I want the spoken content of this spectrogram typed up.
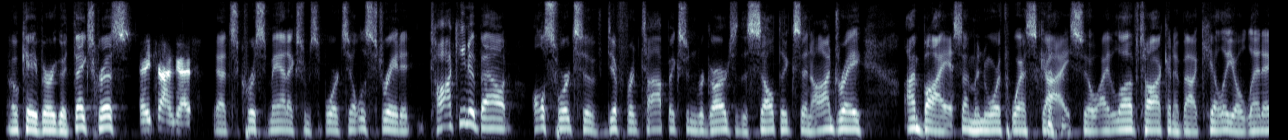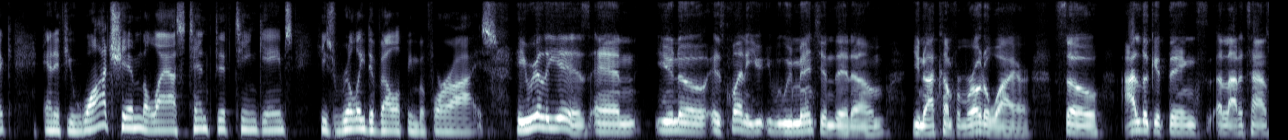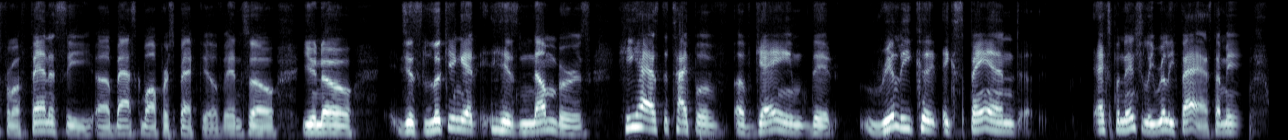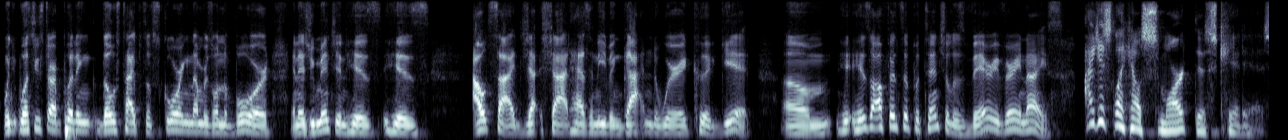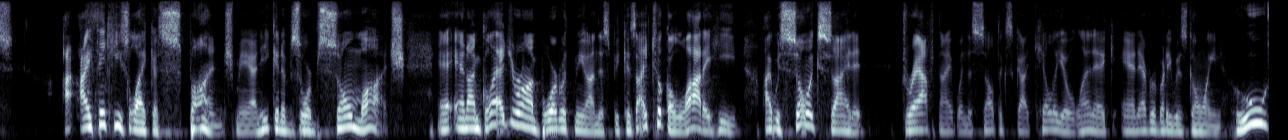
Okay, very good. Thanks, Chris. Anytime, guys. That's Chris Mannix from Sports Illustrated talking about all sorts of different topics in regards to the Celtics. And Andre, I'm biased. I'm a Northwest guy, so I love talking about Kelly Olynyk. And if you watch him the last 10, 15 games, he's really developing before our eyes. He really is. And, you know, it's funny. You, we mentioned that, um, you know, I come from RotoWire. So I look at things a lot of times from a fantasy uh, basketball perspective. And so, you know, just looking at his numbers, he has the type of, of game that really could expand exponentially really fast. I mean, when, once you start putting those types of scoring numbers on the board, and as you mentioned, his his outside j- shot hasn't even gotten to where it could get. Um, his offensive potential is very, very nice. I just like how smart this kid is. I think he's like a sponge, man. He can absorb so much. And I'm glad you're on board with me on this because I took a lot of heat. I was so excited draft night when the Celtics got Kelly Olynyk and everybody was going, Who?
